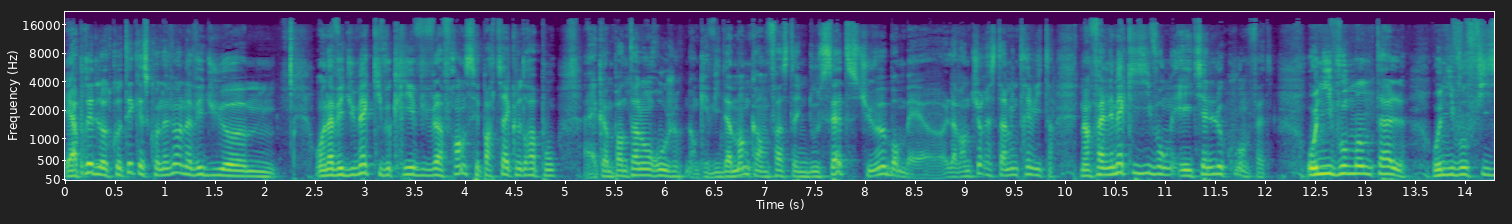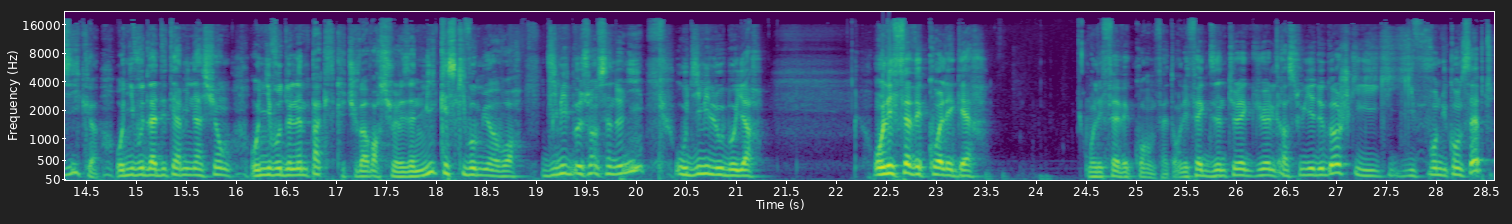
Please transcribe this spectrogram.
Et après, de l'autre côté, qu'est-ce qu'on avait? On avait du, on avait du mec qui veut crier Vive la France et partir avec le drapeau, avec un pantalon rouge. Donc évidemment, quand en face t'as une 12-7, si tu veux, bon ben l'aventure elle se termine très vite. Mais enfin, les mecs ils y vont et ils tiennent le coup en fait. Au niveau mental, au niveau physique, au niveau de la détermination, au niveau de l'impact que tu vas avoir sur les ennemis, qu'est-ce qu'il vaut mieux avoir? 10 000 besoins Saint-Denis ou 10 000 Louis Boyard On les fait avec quoi les guerres? On les fait avec quoi en fait? On les fait avec des intellectuels grassouillés de gauche qui, font du concept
